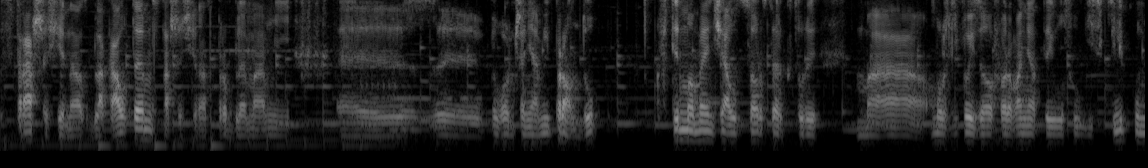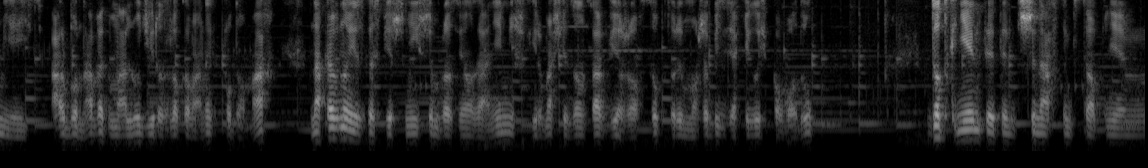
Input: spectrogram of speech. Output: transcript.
Straszy się nas blackoutem, straszy się nas problemami e, z wyłączeniami prądu. W tym momencie outsourcer, który ma możliwość zaoferowania tej usługi z kilku miejsc, albo nawet ma ludzi rozlokowanych po domach, na pewno jest bezpieczniejszym rozwiązaniem niż firma siedząca w wieżowcu, który może być z jakiegoś powodu dotknięty tym 13 stopniem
